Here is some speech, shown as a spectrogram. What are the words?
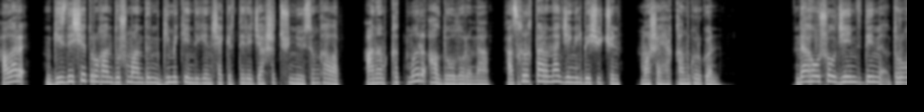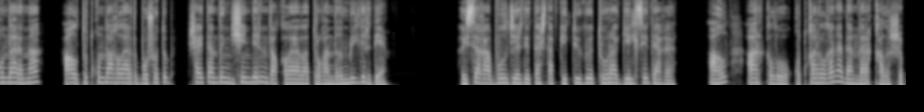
Алар кездеше турган душмандын ким экендигин шакирттери жакшы түшүнүүсүн каалап анын кытмыр алдоолоруна азгырыктарына жеңилбеш үчүн машаяк кам көргөн. Дагы ошол жээндидин тургундарына ал туткундагыларды бошотуп шайтандын кишендерин талкалай ала тургандыгын билдирди ыйсага бул жерди таштап кетүүгө туура келсе дагы ал аркылуу куткарылган адамдар калышып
